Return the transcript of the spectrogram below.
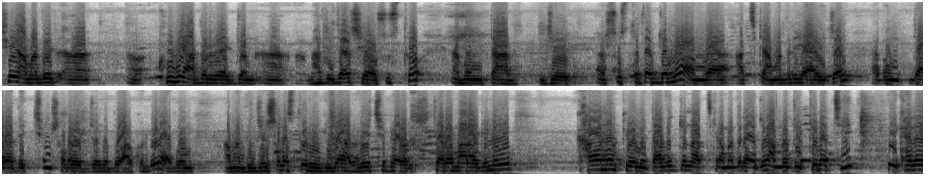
সে আমাদের খুবই আদরের একজন ভাতিজা, সে অসুস্থ এবং তার যে সুস্থতার জন্য আমরা আজকে আমাদের এই আয়োজন এবং যারা দেখছেন সবার জন্য দোয়া করবে এবং আমাদের যে সমস্ত রোগীরা রয়েছে, যারা মারা গেলেও খাওয়ানোর কেউ নেই, তাদের জন্য আজকে আমাদের আয়োজন। আমরা দেখতে পাচ্ছি এখানে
